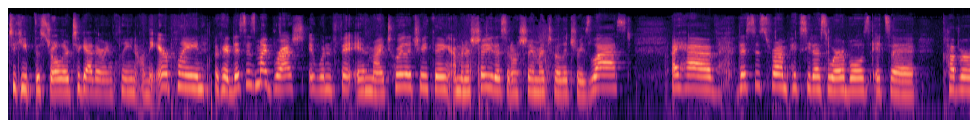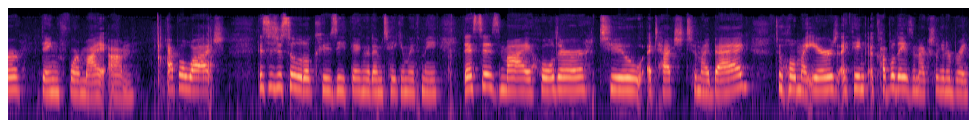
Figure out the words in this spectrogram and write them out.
to keep the stroller together and clean on the airplane. Okay, this is my brush. It wouldn't fit in my toiletry thing. I'm going to show you this and I'll show you my toiletries last. I have, this is from Pixie Dust Wearables. It's a cover thing for my um, Apple Watch. This is just a little koozie thing that I'm taking with me. This is my holder to attach to my bag to hold my ears. I think a couple days I'm actually going to bring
